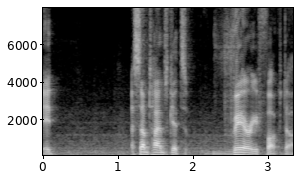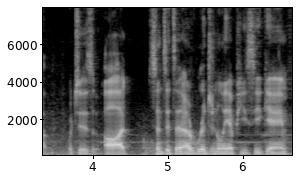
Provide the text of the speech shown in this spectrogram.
it sometimes gets very fucked up, which is odd since it's originally a PC game.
